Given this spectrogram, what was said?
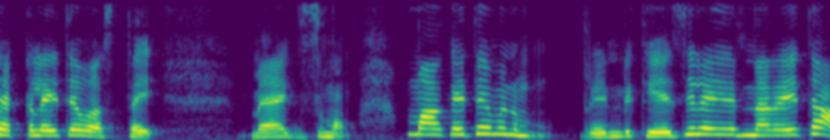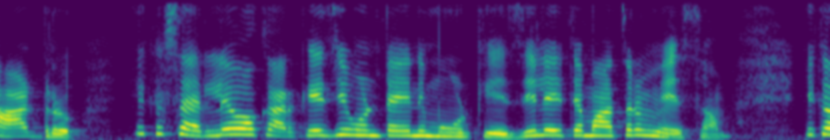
చెక్కలు అయితే వస్తాయి. మ్యాక్సిమం మాకైతే మనం రెండు కేజీలు అయినారు అయితే ఆర్డర్. ఇక సర్లే ఒక అర కేజీ ఉంటాయని మూడు కేజీలు అయితే మాత్రం వేసాం ఇక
